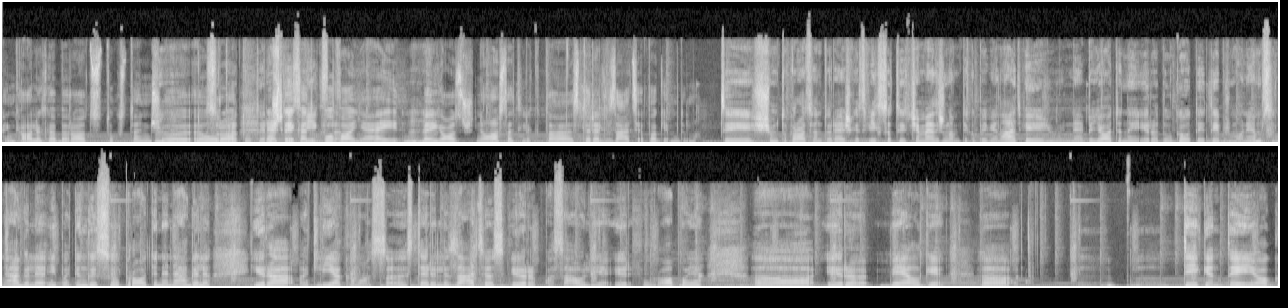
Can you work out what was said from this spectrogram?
15 berots tūkstančių mhm. eurų. Supratau, tai reiškia, tai, kad vyksta. buvo jai mhm. be jos žinios atlikta sterilizacija po gimdymo. Tai šimtų procentų reiškia vyksta, tai čia mes žinom tik apie vieną atvejį, nebejotinai yra daugiau, tai taip žmonėms su negale, ypatingai su protinė negale, yra atliekamos sterilizacijos sterilizacijos ir pasaulyje, ir Europoje. Ir vėlgi teigiant tai, jog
